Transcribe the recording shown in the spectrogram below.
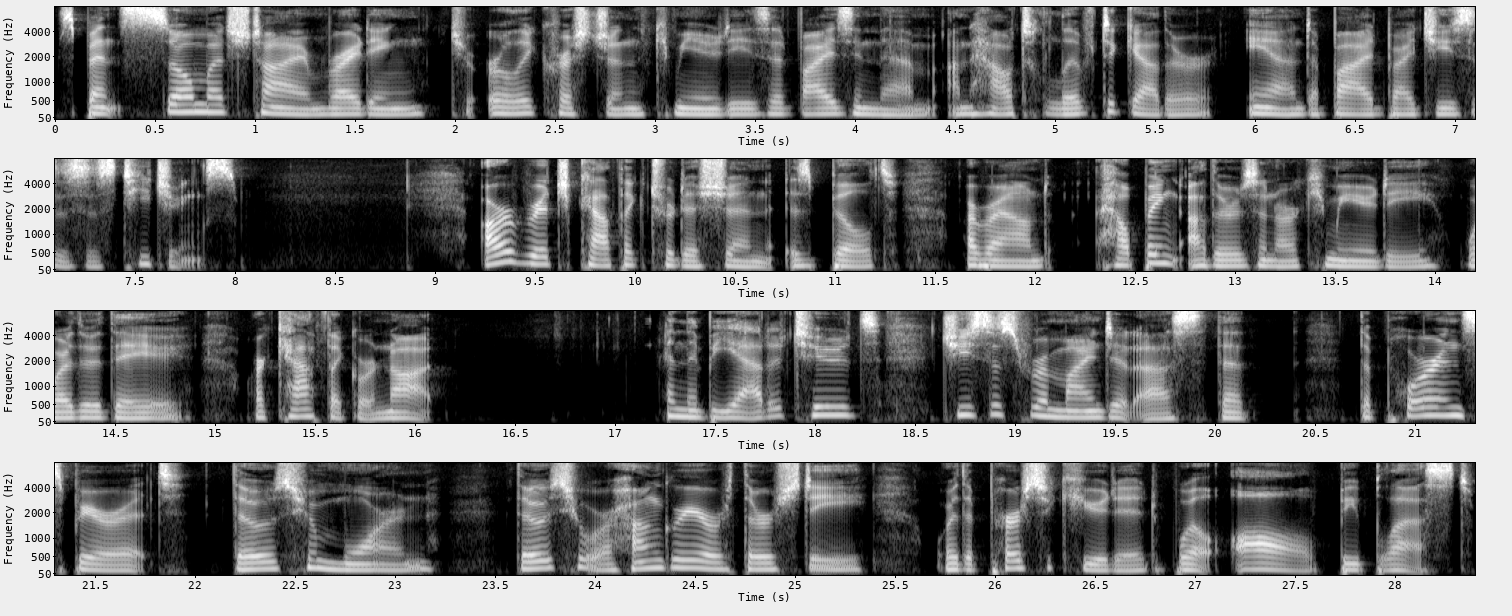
spent so much time writing to early Christian communities, advising them on how to live together and abide by Jesus' teachings. Our rich Catholic tradition is built around helping others in our community, whether they are Catholic or not. In the Beatitudes, Jesus reminded us that the poor in spirit, those who mourn, those who are hungry or thirsty, or the persecuted will all be blessed.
